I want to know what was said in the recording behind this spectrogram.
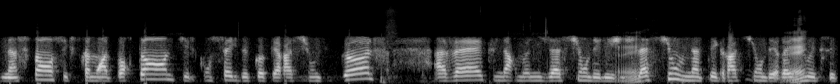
une instance extrêmement importante qui est le Conseil de coopération du Golfe, avec une harmonisation des législations, une intégration des réseaux, etc.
